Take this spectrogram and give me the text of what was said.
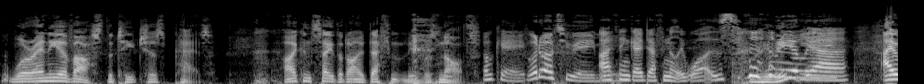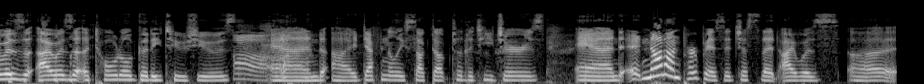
Were any of us the teacher's pet? I can say that I definitely was not. okay. What about you, Amy? I think I definitely was. Really? really? Yeah. I was I was a total goody two shoes and I definitely sucked up to the teachers and it, not on purpose. It's just that I was uh,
